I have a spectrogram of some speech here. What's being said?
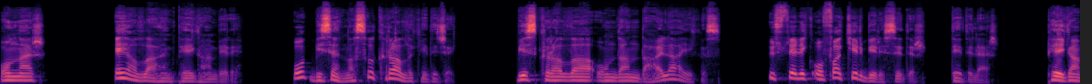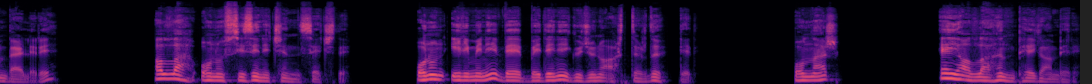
Onlar, Ey Allah'ın peygamberi! O bize nasıl krallık edecek? Biz krallığa ondan daha layıkız. Üstelik o fakir birisidir, dediler. Peygamberleri, Allah onu sizin için seçti. Onun ilmini ve bedeni gücünü arttırdı, dedi. Onlar, Ey Allah'ın peygamberi!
